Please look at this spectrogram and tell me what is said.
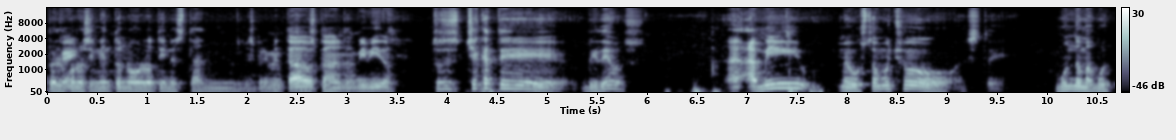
pero el conocimiento no lo tienes tan Experimentado, tan experimentado. vivido. Entonces, chécate videos. A, a mí me gustó mucho este Mundo Mamut,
